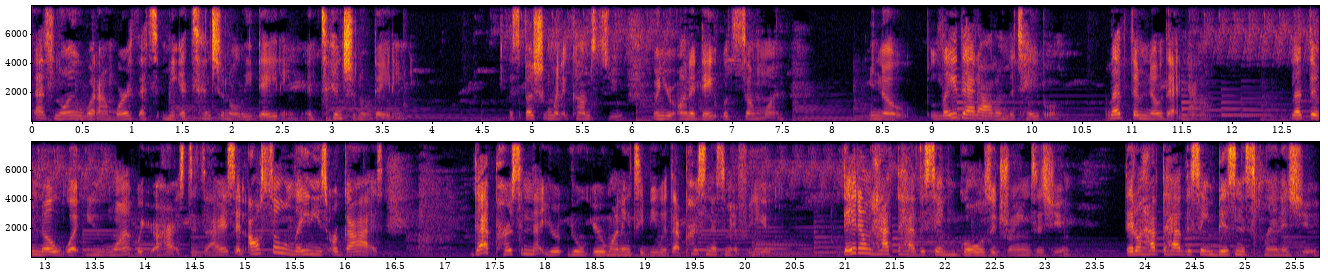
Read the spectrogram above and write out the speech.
That's knowing what I'm worth. That's me intentionally dating, intentional dating. Especially when it comes to when you're on a date with someone. You know, lay that out on the table let them know that now. Let them know what you want, what your heart's desires. And also, ladies or guys, that person that you're, you're, you're wanting to be with, that person that's meant for you, they don't have to have the same goals or dreams as you. They don't have to have the same business plan as you.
